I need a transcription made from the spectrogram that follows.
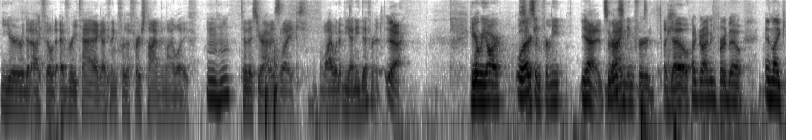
year that I filled every tag, I think for the first time in my life. mm-hmm. To this year, I was like, why would it be any different? Yeah. Here Well- we are, well, that's- searching for meat, Yeah. So that's grinding for a dough. like grinding for a dough, and like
